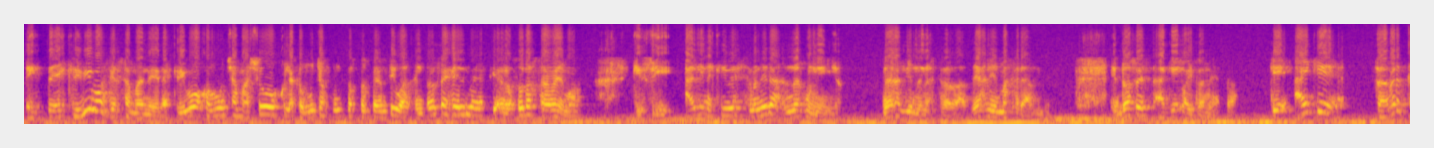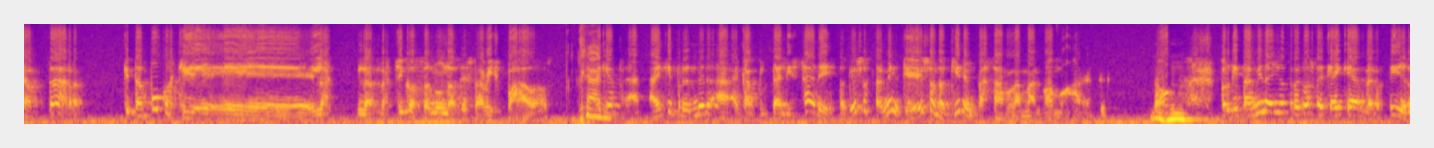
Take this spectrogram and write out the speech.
este, escribimos de esa manera, escribimos con muchas mayúsculas, con muchos puntos suspensivos. Entonces él me decía, nosotros sabemos que si alguien escribe de esa manera, no es un niño, no es alguien de nuestra edad, es alguien más grande. Entonces, ¿a qué voy con esto? Que hay que saber captar, que tampoco es que eh, los chicos son unos desavispados hay, que, hay que aprender a, capitalizar esto, que ellos también, que ellos no quieren pasarla mal, vamos a decir. ¿no? Porque también hay otra cosa que hay que advertir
